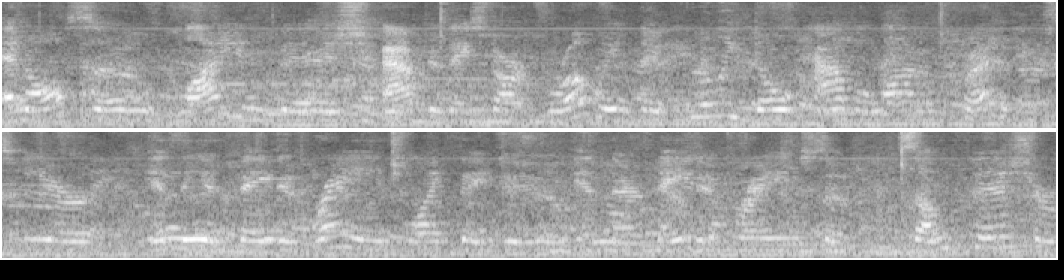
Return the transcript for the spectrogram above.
And also lionfish, after they start growing, they really don't have a lot of predators here in the invaded range like they do in their native range. So some fish are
